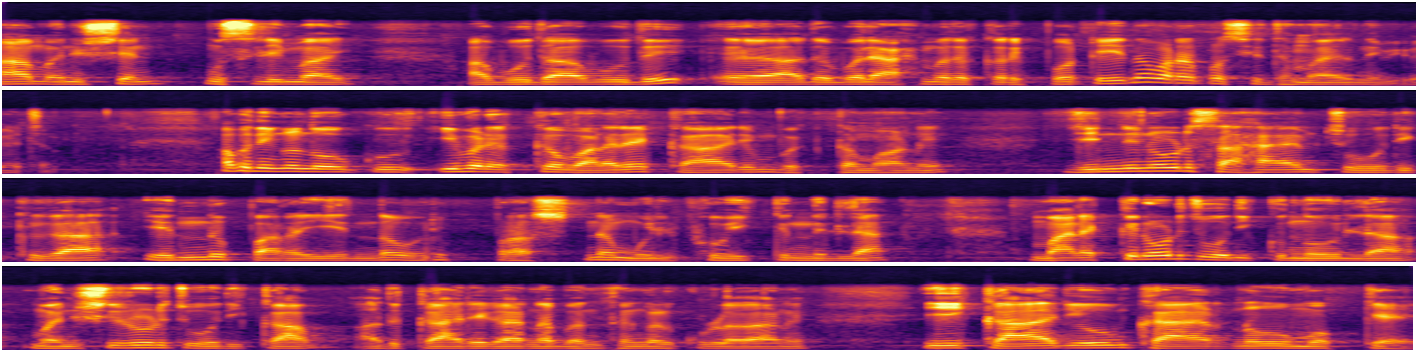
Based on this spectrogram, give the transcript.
ആ മനുഷ്യൻ മുസ്ലിമായി അബുദാബൂദ് അതുപോലെ അഹമ്മദൊക്കെ റിപ്പോർട്ട് ചെയ്യുന്ന വളരെ പ്രസിദ്ധമായിരുന്നു വിവേചനം. അപ്പോൾ നിങ്ങൾ നോക്കൂ ഇവിടെയൊക്കെ വളരെ കാര്യം വ്യക്തമാണ്. ജിന്നിനോട് സഹായം ചോദിക്കുക എന്ന് പറയുന്ന ഒരു പ്രശ്നം ഉത്ഭവിക്കുന്നില്ല. മലക്കിനോട് ചോദിക്കുന്നുമില്ല മനുഷ്യരോട് ചോദിക്കാം. അത് കാര്യകാരണ ബന്ധങ്ങൾക്കുള്ളതാണ്. ഈ കാര്യവും കാരണവുമൊക്കെ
